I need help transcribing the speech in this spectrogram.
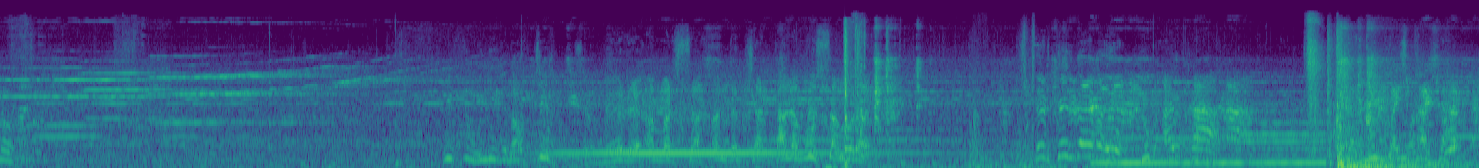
нөө. Бид үнийг нь олж ирж. Мэрэ амарса хандам шантала мусамура. Тэр тэр байгаа юу? Юу айлхаа. Мөн байж ташлаа.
